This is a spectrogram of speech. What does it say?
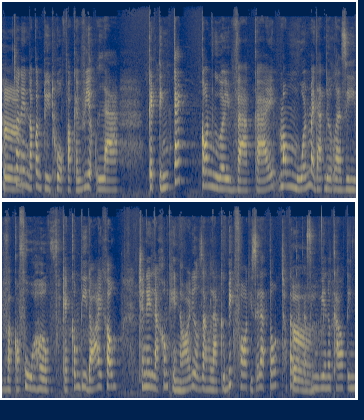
Ừ. cho nên nó còn tùy thuộc vào cái việc là cái tính cách con người và cái mong muốn mày đạt được là gì và có phù hợp với cái công ty đó hay không. Cho nên là không thể nói được rằng là cứ big four thì sẽ là tốt cho tất cả Ờ. các sinh viên accounting.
